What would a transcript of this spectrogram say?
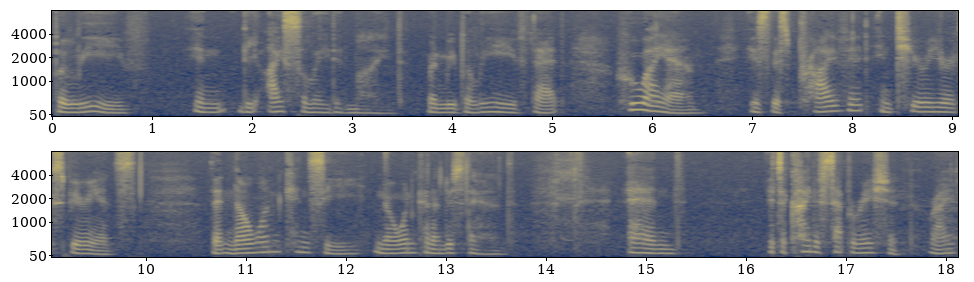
believe in the isolated mind, when we believe that who I am is this private interior experience that no one can see, no one can understand. And it's a kind of separation, right?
